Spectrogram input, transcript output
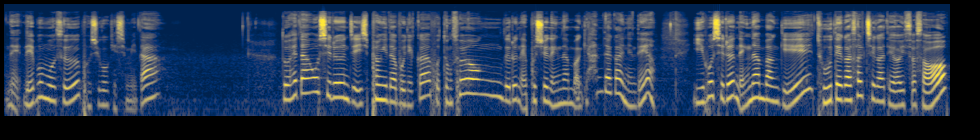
네, 내부 모습 보시고 계십니다. 또 해당 호실은 이제 20평이다 보니까 보통 소형들은 FC 냉난방기 한 대가 있는데요. 이 호실은 냉난방기 두 대가 설치가 되어 있어서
